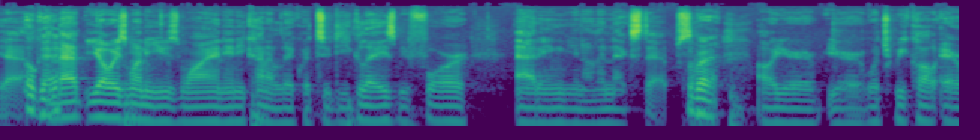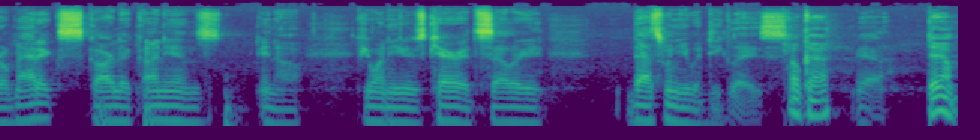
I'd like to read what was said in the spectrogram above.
Yeah. Okay. And that you always want to use wine, any kind of liquid, to deglaze before adding, you know, the next step. So Right. all your your which we call aromatics, garlic, onions. You know, if you want to use carrots, celery, that's when you would deglaze. Okay. Yeah. Damn.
